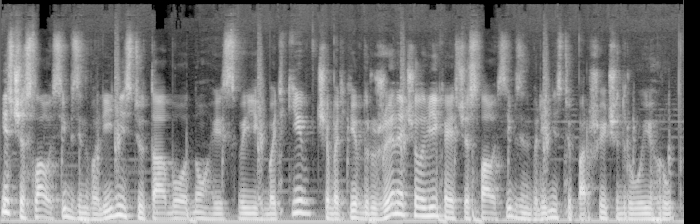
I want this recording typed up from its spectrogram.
із числа осіб з інвалідністю та або одного із своїх батьків чи батьків дружини чоловіка із числа осіб з інвалідністю першої чи другої групи.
